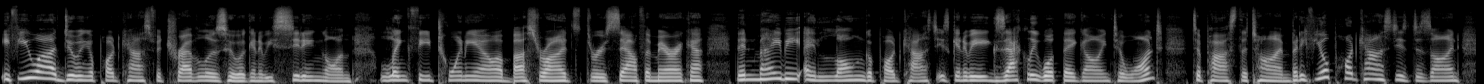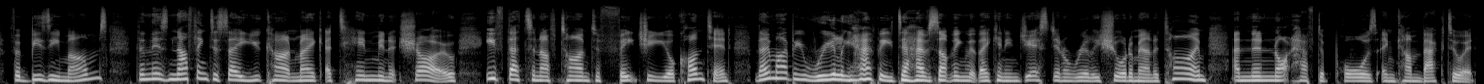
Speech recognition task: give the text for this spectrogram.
If you are doing a podcast for travelers who are going to be sitting on lengthy 20 hour bus rides through South America, then maybe a longer podcast is going to be exactly what they're going to want to pass the time. But if your podcast is designed for busy mums, then there's nothing to say you can't make a 10 minute show. If that's enough time to feature your content, they might be really happy to have something that they can ingest in a really short amount of time and then not have to pause and come back to it.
